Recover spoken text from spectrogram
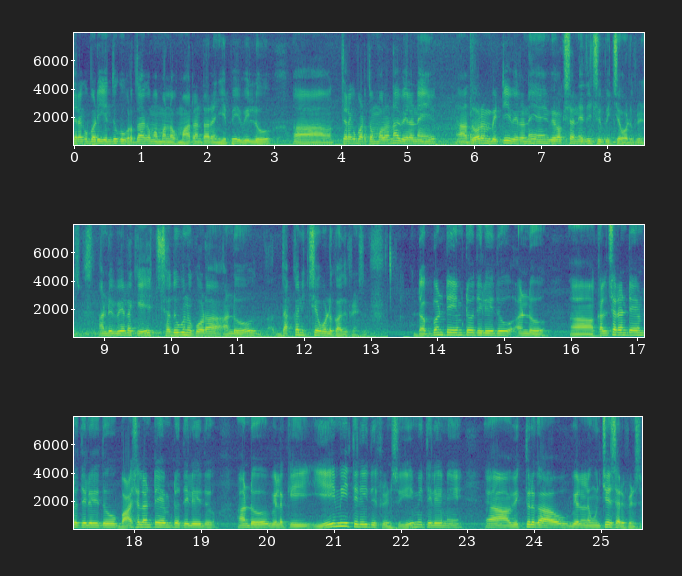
తిరగబడి ఎందుకు వృధాగా మమ్మల్ని ఒక మాట అంటారని చెప్పి వీళ్ళు తిరగబడటం వలన వీళ్ళని దూరం పెట్టి వీళ్ళని వివక్ష అనేది చూపించేవాళ్ళు ఫ్రెండ్స్ అండ్ వీళ్ళకి చదువును కూడా అండ్ దక్కనిచ్చేవాళ్ళు కాదు ఫ్రెండ్స్ డబ్బు అంటే ఏమిటో తెలియదు అండ్ కల్చర్ అంటే ఏమిటో తెలియదు భాషలు అంటే ఏమిటో తెలియదు అండ్ వీళ్ళకి ఏమీ తెలియదు ఫ్రెండ్స్ ఏమీ తెలియని వ్యక్తులుగా వీళ్ళని ఉంచేశారు ఫ్రెండ్స్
